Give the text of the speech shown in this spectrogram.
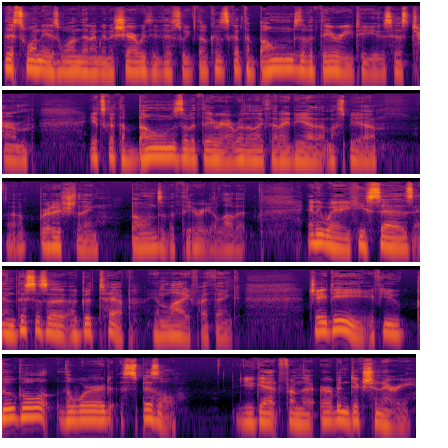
This one is one that i'm going to share with you this week though because it's got the bones of a theory to use his term. It's got the bones of a theory. I really like that idea. That must be a, a british thing. Bones of a theory. I love it. Anyway he says and this is a, a good tip in life i think. Jd if you google the word spizzle you get from the Urban Dictionary.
